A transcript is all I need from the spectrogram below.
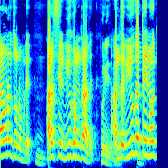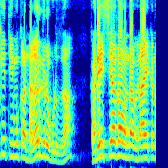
தவறுன்னு சொல்ல முடியாது. அரசியல் வியூகம் தான் அது. அந்த வியூகத்தை நோக்கி திமுக நகர்கிற பொழுது தான் கடைசியாக தான் வந்தா விநாயகன்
